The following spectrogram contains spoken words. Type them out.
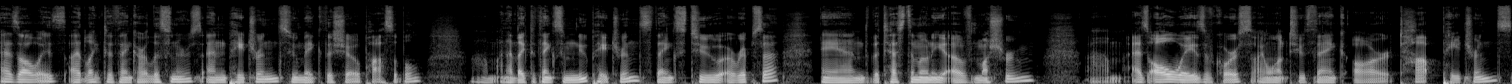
As always, I'd like to thank our listeners and patrons who make the show possible. Um, and I'd like to thank some new patrons, thanks to Aripsa and the testimony of Mushroom. Um, as always, of course, I want to thank our top patrons,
